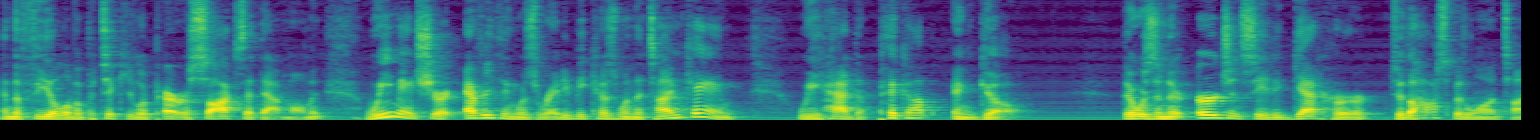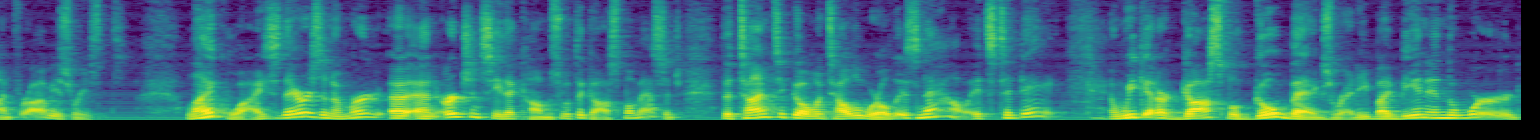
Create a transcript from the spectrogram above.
and the feel of a particular pair of socks at that moment. We made sure everything was ready because when the time came, we had to pick up and go. There was an urgency to get her to the hospital on time for obvious reasons. Likewise, there is an, emer- uh, an urgency that comes with the gospel message. The time to go and tell the world is now, it's today. And we get our gospel go bags ready by being in the Word,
